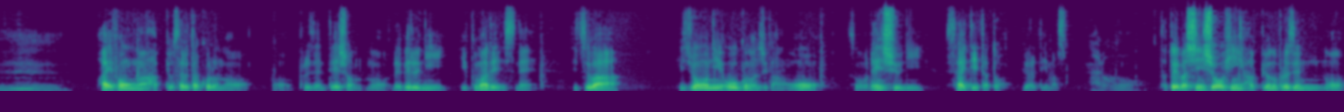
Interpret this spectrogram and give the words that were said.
うーん。iPhone が発表された頃のプレゼンテーションのレベルに行くまでにですね、実は非常に多くの時間をその練習に割いていたと言われています。なるほど。例えば新商品発表のプレゼンの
